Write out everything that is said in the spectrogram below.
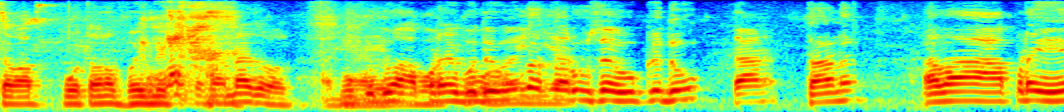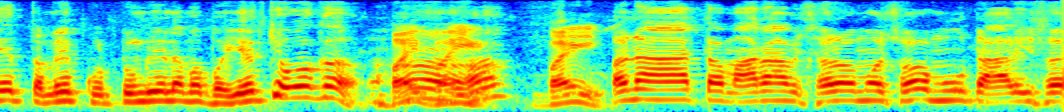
તમારા પોતાનો ભાઈ નહીં તમારે ના જવાનું. હું કીધું આપણે બધું એવું કરવું છે? એવું કીધું તાણ. તાણ. હવે આપણે એ તમે કુટુંબી એટલે ભાઈ જ કેવો કે ભાઈ ભાઈ? ભાઈ. અને આ તમારા શરમો છો હું ટાળી છે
